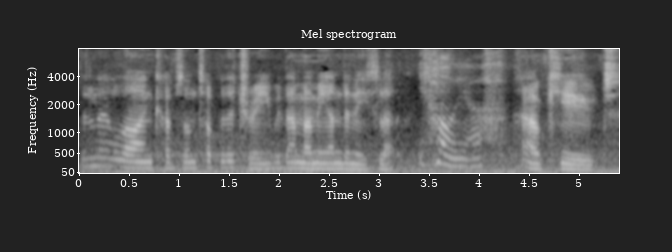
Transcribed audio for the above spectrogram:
The little lion cubs on top of the tree with their mummy underneath. Look, Oh yeah. how cute.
